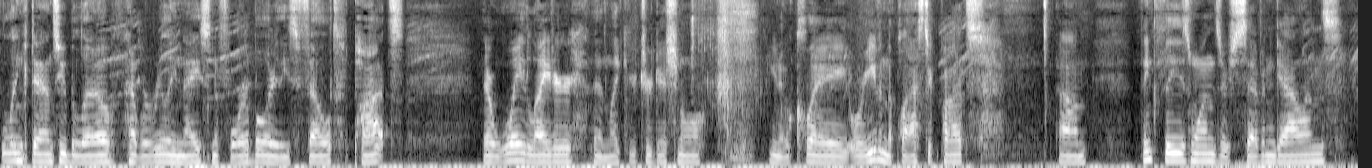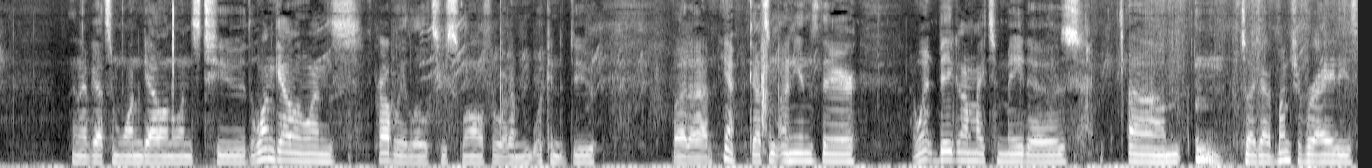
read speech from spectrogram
link down to below that were really nice and affordable are these felt pots. They're way lighter than like your traditional, you know, clay or even the plastic pots. Um, I think these ones are seven gallons. Then I've got some one gallon ones too. The one gallon ones probably a little too small for what I'm looking to do. But uh, yeah, got some onions there. I went big on my tomatoes. Um, so I got a bunch of varieties.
